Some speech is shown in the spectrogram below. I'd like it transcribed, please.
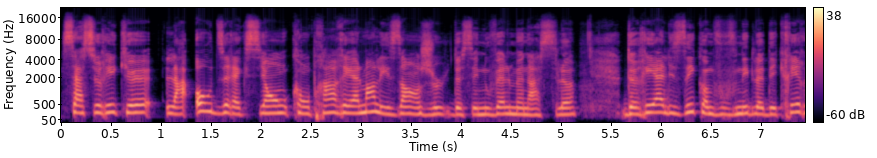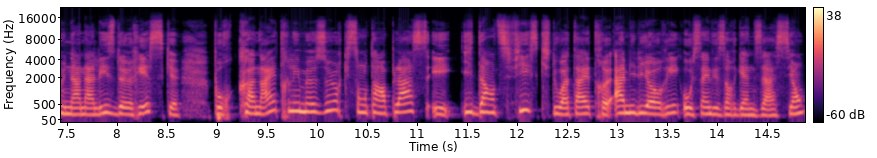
s'assurer que la haute direction comprend réellement les enjeux de ces nouvelles menaces-là, de réaliser, comme vous venez de le décrire, une analyse de risque pour connaître les mesures qui sont en place et identifier ce qui doit être amélioré au sein des organisations,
